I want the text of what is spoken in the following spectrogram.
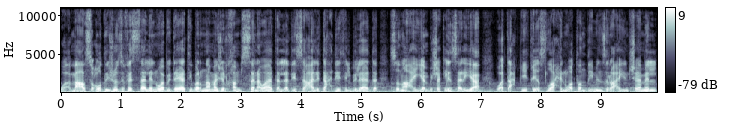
ومع صعود جوزيف ستالين وبداية برنامج الخمس سنوات الذي سعى لتحديث البلاد صناعيا بشكل سريع وتحقيق إصلاح وتنظيم زراعي شامل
